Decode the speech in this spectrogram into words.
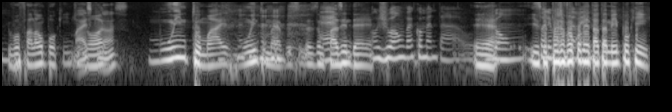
Eu vou falar um pouquinho de mais norma. Que nós. Muito mais, muito mais. Vocês não é, fazem ideia. O João vai comentar. O é, João e depois eu vou também. comentar também um pouquinho.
